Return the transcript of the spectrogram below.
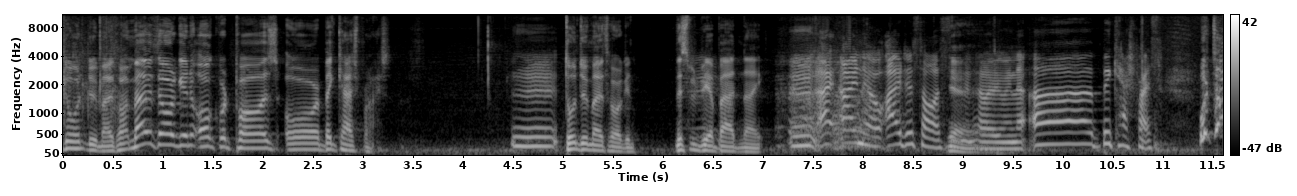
don't do mouth organ. Mouth organ, awkward pause, or big cash prize. Mm. Don't do mouth organ. This would be a bad night. Mm, I, I know. I just saw a Steven Yeah. Tyler doing that. Uh, big cash prize. What time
